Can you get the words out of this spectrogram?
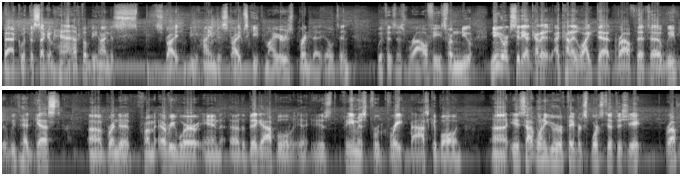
Back with the second half of Behind the Stripe, Behind the Stripes, Keith Myers, Brenda Hilton. With us is Ralph. He's from New New York City. I kind of I kind of like that, Ralph. That uh, we've we've had guests, uh, Brenda, from everywhere, and uh, the Big Apple is famous for great basketball. And uh, is that one of your favorite sports to officiate, Ralph?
